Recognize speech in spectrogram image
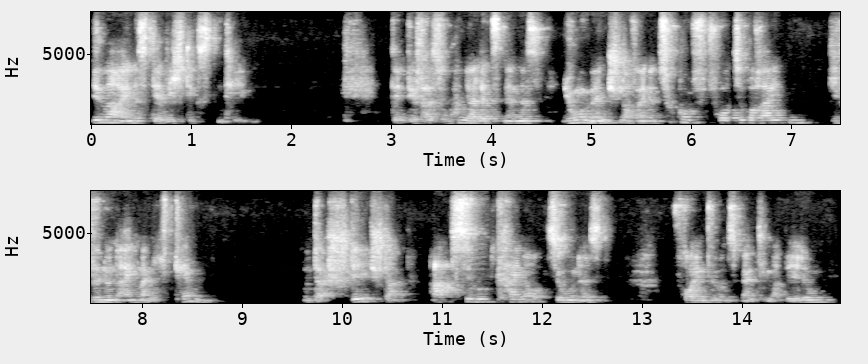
immer eines der wichtigsten Themen. Denn wir versuchen ja letzten Endes, junge Menschen auf eine Zukunft vorzubereiten, die wir nun einmal nicht kennen. Und da Stillstand absolut keine Option ist, freuen wir uns beim Thema Bildung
